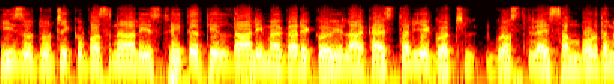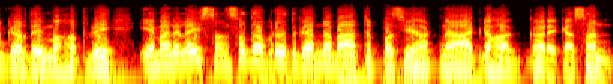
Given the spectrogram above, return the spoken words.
हिजो डोटीको पचनाली स्थित तिलदालीमा गरेको इलाका स्तरीय गोष्ठीलाई सम्बोधन गर्दै महतले एमालेलाई संसद अवरोध गर्नबाट पछि हट्न आग्रह गरेका छन्।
